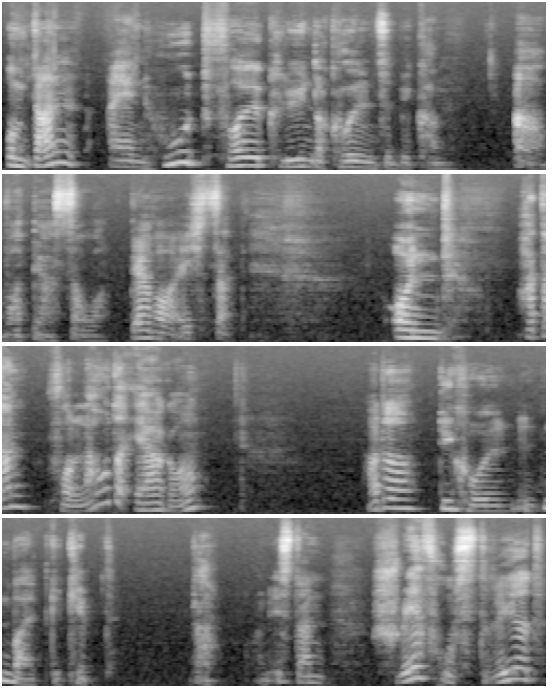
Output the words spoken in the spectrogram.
um dann einen Hut voll glühender Kohlen zu bekommen. Ah, war der sauer. Der war echt satt. Und hat dann vor lauter Ärger hat er die Kohlen in den Wald gekippt. Ja, und ist dann schwer frustriert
